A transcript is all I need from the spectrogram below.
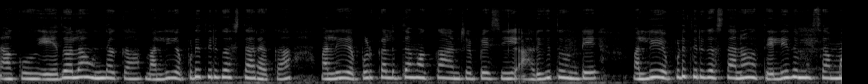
నాకు ఏదోలా ఉందక్క. మళ్ళీ ఎప్పుడు తిరిగి వస్తారక్క? మళ్ళీ ఎప్పుడు కలుద్దాం అక్క? అని చెప్పేసి అడుగుతూ ఉంటే మళ్ళీ ఎప్పుడు తిరిగి వస్తానో తెలియదు మిస్ అమ్మ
